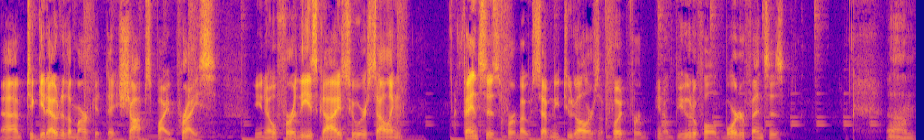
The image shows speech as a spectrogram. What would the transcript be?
uh, to get out of the market that shops by price. You know, for these guys who are selling fences for about $72 a foot for, you know, beautiful border fences. Um,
